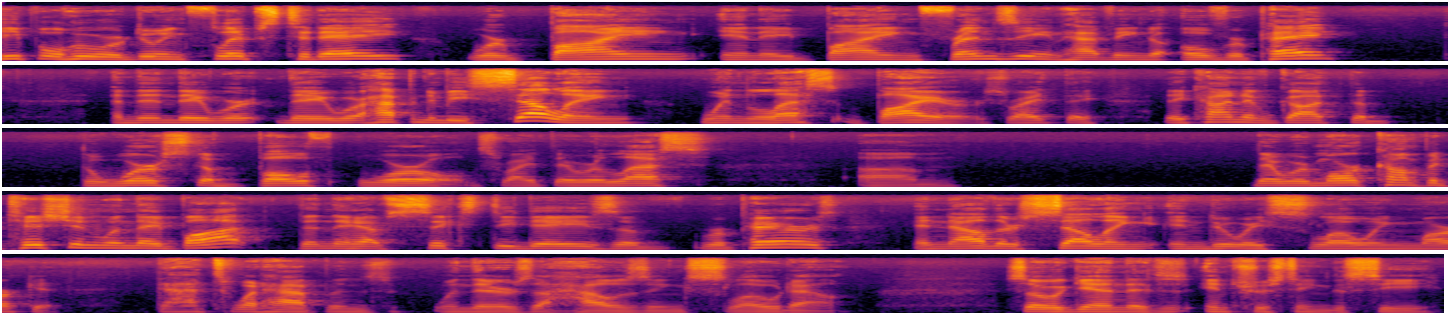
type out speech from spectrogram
people who are doing flips today were buying in a buying frenzy and having to overpay. And then they were they were happened to be selling when less buyers, right? They they kind of got the the worst of both worlds, right? There were less um, there were more competition when they bought. Then they have 60 days of repairs and now they're selling into a slowing market. That's what happens when there's a housing slowdown. So again, it's interesting to see.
